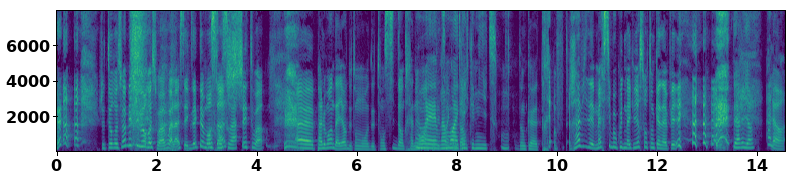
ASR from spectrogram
je te reçois, mais tu me reçois. Voilà, c'est exactement ça. Chez toi, euh, pas loin d'ailleurs de ton de ton site d'entraînement. Ouais, à vraiment à quelques minutes. Mm. Donc euh, très ravi. De, merci beaucoup de m'accueillir sur ton canapé. de rien. Alors,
